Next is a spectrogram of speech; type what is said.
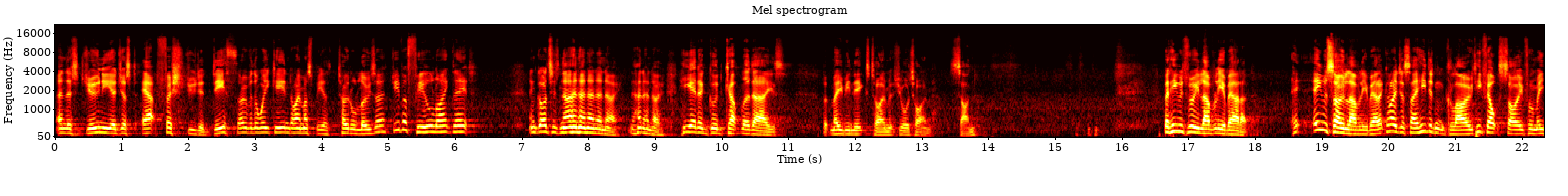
and this junior just outfished you to death over the weekend? I must be a total loser. Do you ever feel like that? And God says, No, no, no, no, no, no, no, no. He had a good couple of days, but maybe next time it's your time, son. but he was very lovely about it. He was so lovely about it. Can I just say, he didn't gloat. He felt sorry for me.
